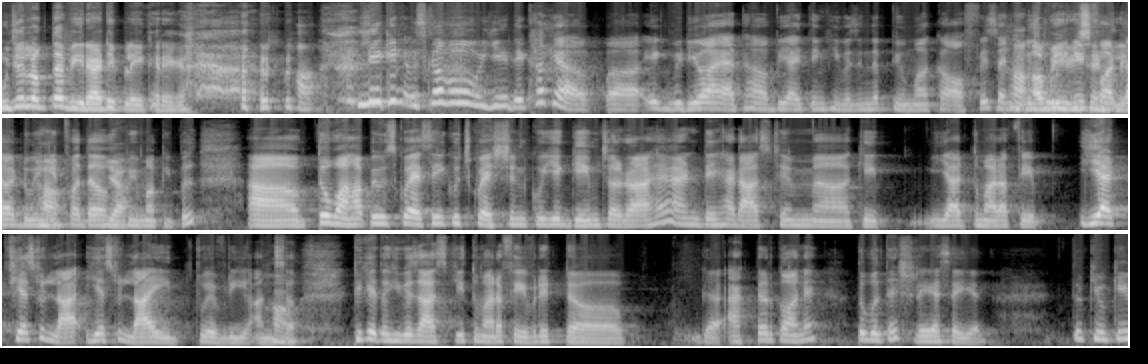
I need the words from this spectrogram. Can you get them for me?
मुझे लगता है विराट ही प्ले करेगा। हाँ लेकिन उसका वो ये देखा क्या एक वीडियो आया था अभी I think he was in the Puma का ऑफ़िस एंड हाँ, he doing it for the doing हाँ, it for the Puma people तो वहाँ पे उसको ऐसे ही कुछ क्वेश्चन को ये गेम चल रहा है and they had asked him कि यार तुम्हारा fave he had he has to lie he has to lie to every answer ठीक है तो ही वाज आस्क कि तुम्हारा फेवरेट एक्टर कौन है? तो बोलते हैं श्रेयस अय्यर। तो क्योंकि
